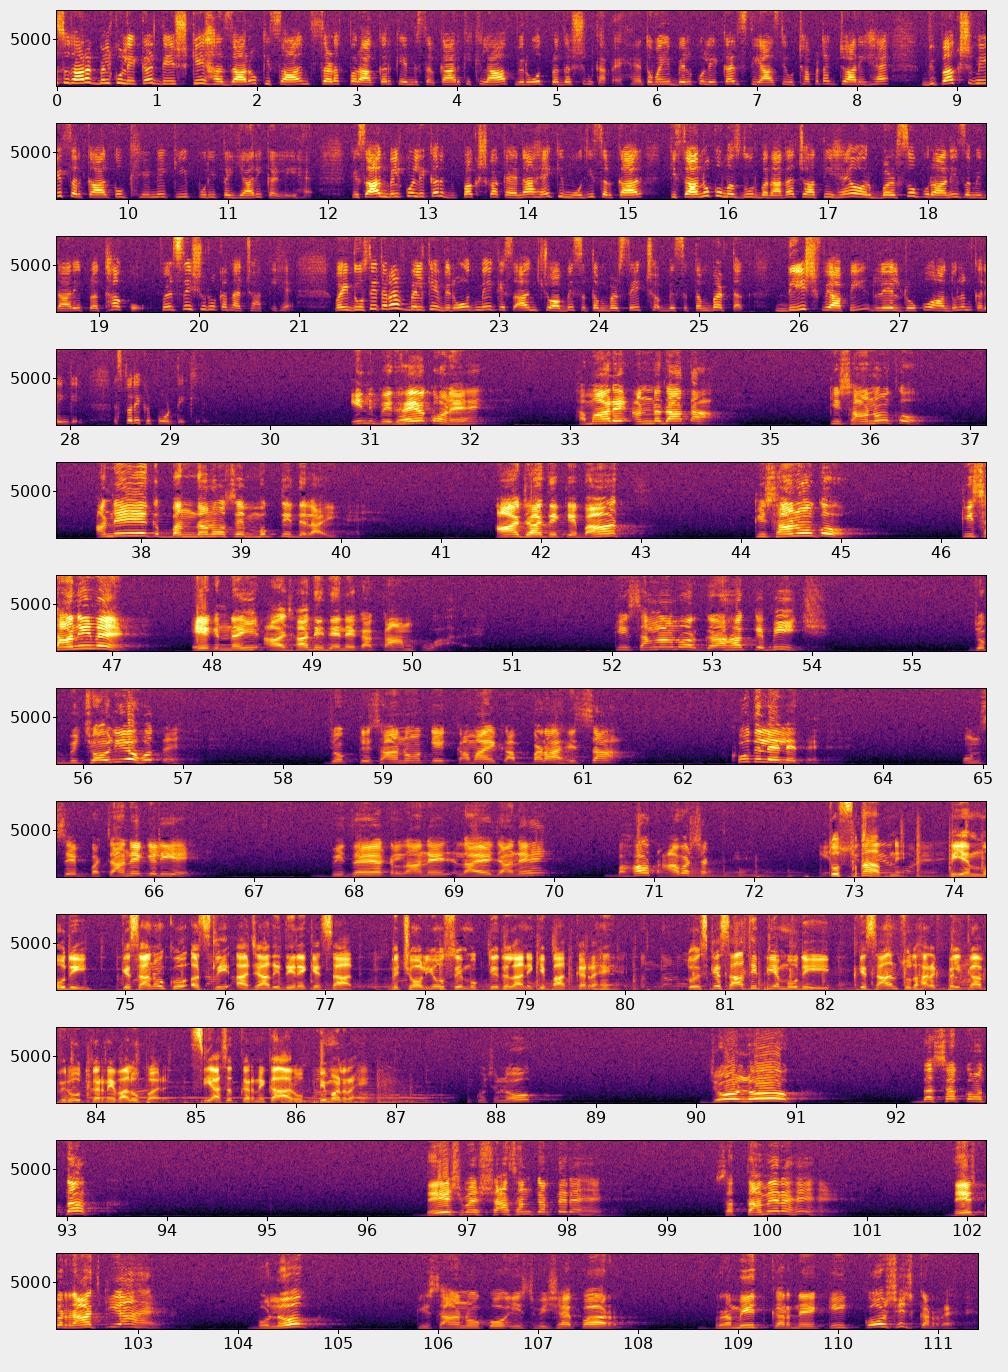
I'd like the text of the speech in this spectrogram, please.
सुधारक बिल को लेकर देश के हज़ारों किसान सड़क पर आकर केंद्र सरकार के खिलाफ विरोध प्रदर्शन कर रहे हैं। तो वहीं बिल को लेकर सियासी उठापटक जारी है। विपक्ष ने सरकार को घेरने की पूरी तैयारी कर ली है। किसान बिल को लेकर विपक्ष का कहना है कि मोदी सरकार किसानों को मजदूर बनाना चाहती है और बरसों पुरानी जमींदारी प्रथा को फिर से शुरू करना चाहती है। वहीं दूसरी तरफ़ बिल के विरोध में किसान 24 सितंबर से 26 सितंबर तक देशव्यापी रेल रोको आंदोलन करेंगे। इस पर एक रिपोर्ट देखिए। इन विधेयकों ने हमारे अन्नदाता किसानों को अनेक बंधनों से मुक्ति दिलाई है। आज़ादी के बाद किसानों को किसानी में एक नई आज़ादी देने का काम हुआ है। किसान और ग्राहक के बीच जो बिचौलिए होते हैं जो किसानों की कमाई का बड़ा हिस्सा खुद ले लेते हैं, उनसे बचाने के लिए विधेयक लाने, लाए जाने बहुत आवश्यक थे। तो सुना आपने, पीएम मोदी किसानों को असली आज़ादी देने के साथ बिचौलियों से मुक्ति दिलाने की बात कर रहे हैं। तो इसके साथ ही पीएम मोदी किसान सुधारक बिल का विरोध करने वालों पर सियासत करने का आरोप भी मढ़ रहे हैं। कुछ लोग, जो लोग दशकों तक देश में शासन करते रहे हैं, सत्ता में रहे हैं, देश पर राज किया है, वो लोग किसानों को इस विषय पर भ्रमित करने की कोशिश कर रहे हैं।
